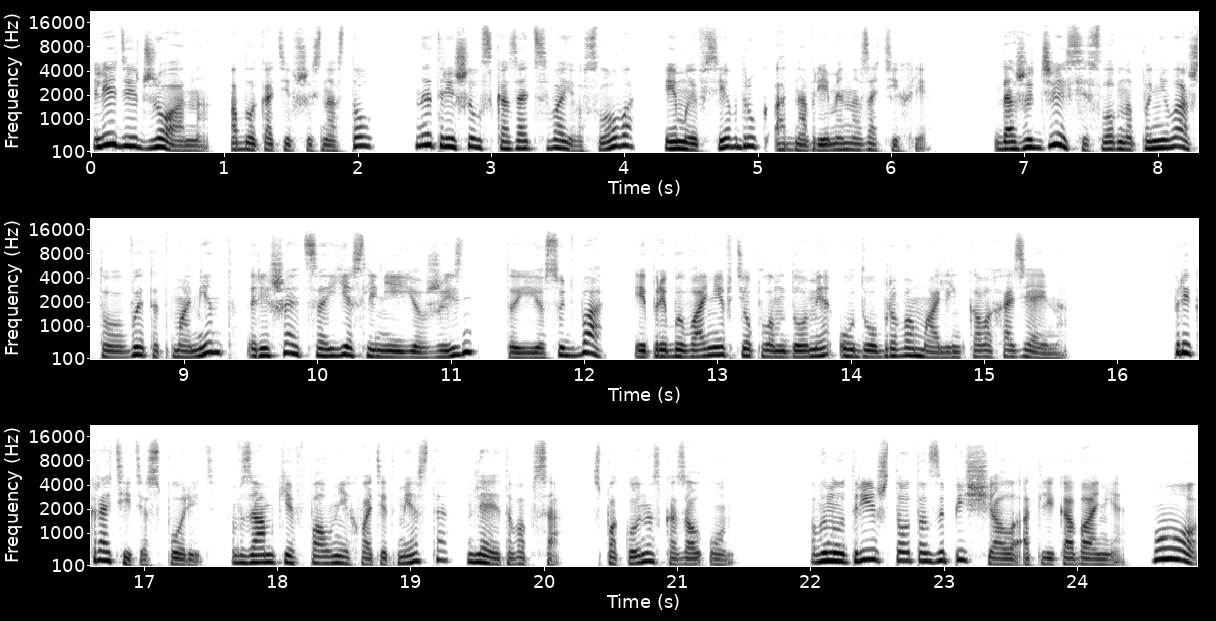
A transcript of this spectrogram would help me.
Леди Джоанна, облокотившись на стол, Нед решил сказать свое слово, и мы все вдруг одновременно затихли. Даже Джесси словно поняла, что в этот момент решается, если не ее жизнь, то ее судьба и пребывание в теплом доме у доброго маленького хозяина. «Прекратите спорить. В замке вполне хватит места для этого пса», — спокойно сказал он. Внутри что-то запищало от ликования. «О,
